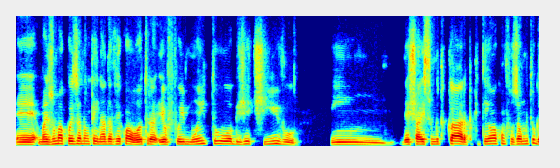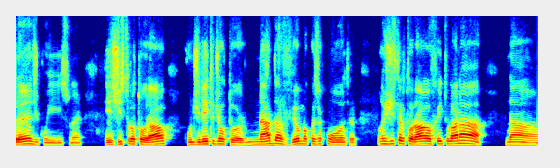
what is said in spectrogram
É, mas uma coisa não tem nada a ver com a outra. Eu fui muito objetivo em deixar isso muito claro, porque tem uma confusão muito grande com isso, né? Registro autoral com direito de autor, nada a ver uma coisa com outra. Um registro autoral feito lá na, na,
